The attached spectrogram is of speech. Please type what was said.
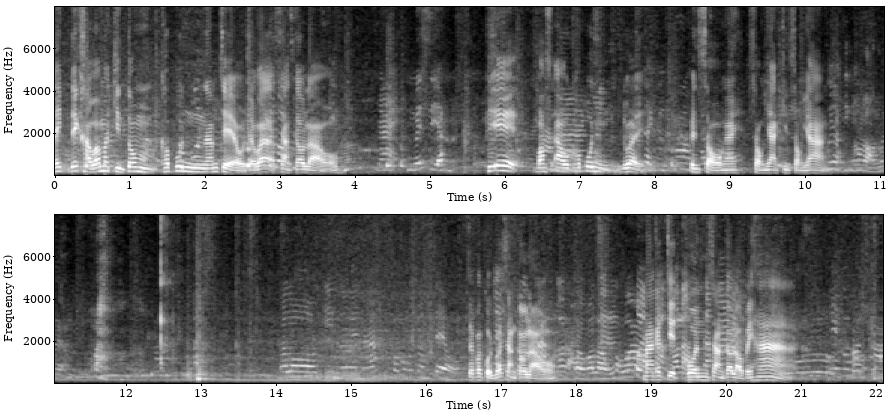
ได้ได้ข่าวว่ามากินต้มข้าวปุ้นน้ำแจ่วแต่ว่าสั่งเกาเหลา ได้ไม่เสี่ยงพี่เอบอสเอาข้าวปุ้นด้วย อยากกินข้าวเป็นสองไงสองอย่างกินสองอย่างไม่อยากกินเกาเหลาด้วยอะมารอกินอะไรนะข้าวปุ้นน้ำแจ่วจะปรากฏว่าสั่งเกาเหลาเกาเหลาเพราะว่ามากันเจ็ดคนสั่งเกาเหลาไปห้าตอนเช้า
